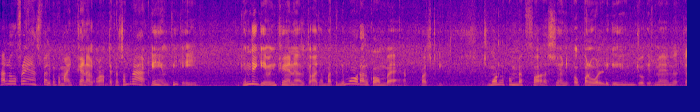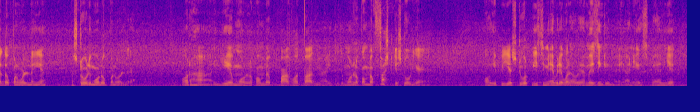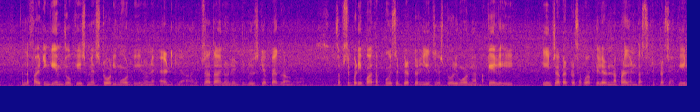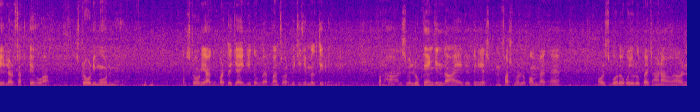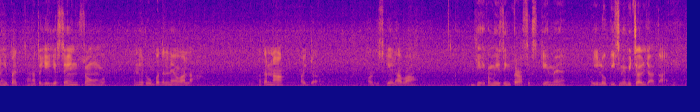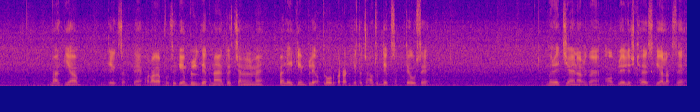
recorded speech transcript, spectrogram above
Hello friends welcome to my channel और आप देख रहे हैं Samrat game VK Hindi gaming channel तो आज हम बात करेंगे मॉडल कॉम्बैक फ़र्स्ट की। मॉडल कॉम्बैक फ़र्स्ट यानी ओपन वर्ल्ड गेम जो कि इसमें ज़्यादा ओपन वर्ल्ड नहीं है स्टोरी मोड ओपन वर्ल्ड है। और हाँ ये मॉडल कॉम्बैक बाद, बहुत बाद में आई थी तो मॉडल कॉम्बैक फ़र्स्ट की स्टोरी है। और ये पी एस टू और पी सी में अवेलेबल है, और अमेजिंग गेम है। यानी इस पहले मतलब फाइटिंग गेम जो कि इसमें स्टोरी मोड भी इन्होंने ऐड किया। सबसे ज़्यादा इन्होंने इंट्रोड्यूस किया बैकग्राउंड को। सबसे बड़ी बात आपको इसे करेक्टर लीजिए स्टोरी मोड में आप अकेले ही तीन, चार करेक्टर से आपको अकेले लड़ना पड़ेगा दस करेक्टर से अकेले लड़ सकते हो आप स्टोरी मोड में। और स्टोरी आगे बढ़ती जाएगी तो वेपन्स और भी चीज़ें मिलती रहेंगी। और हाँ इसमें लुक एंड ज़िंदा है, क्योंकि ये फ़र्स्ट मॉडल कॉम्बैक है। और इस बोर्डो को ज़रूर पहचाना होगा और नहीं पहचाना तो यही है सेम सॉन्ग यानी रूप बदलने वाला, ख़तरनाक फाइटर और इसके अलावा, ये एक अमेजिंग ग्राफिक्स गेम है, और ये लो पीसी में भी चल जाता है। बाकी आप देख सकते हैं। और अगर आपको उसे गेम प्ले देखना है तो चैनल में पहले ही गेम प्ले अपलोड कर रखी है तो चाहो तो देख सकते हो उसे। मेरे चैनल का और प्लेलिस्ट है इसकी अलग से।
